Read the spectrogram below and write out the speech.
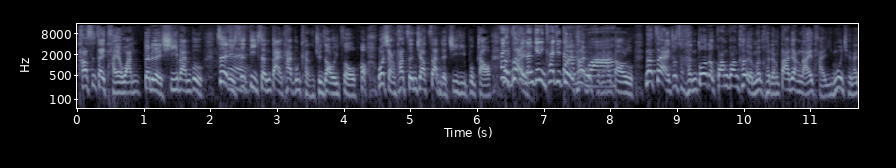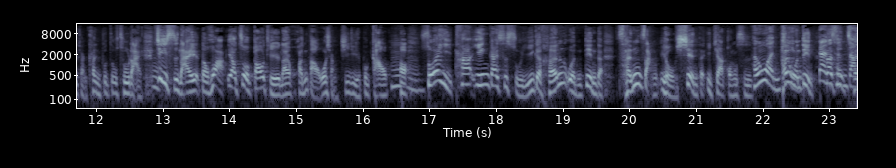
它是在台湾，对不对？西半部这里是地震带，它也不可能去绕一周。我想它增加站的几率不高。它也不可能给你开去大陆啊。对，它也不可能开道路。那再来就是很多的观光客有没有可能大量来台？以目前来讲看不出来。即使来的话，要坐高铁来环岛，我想几率也不高。哦，所以它应该是属于一个很稳定的成长有限的一家。公司很稳很稳定，但是成长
